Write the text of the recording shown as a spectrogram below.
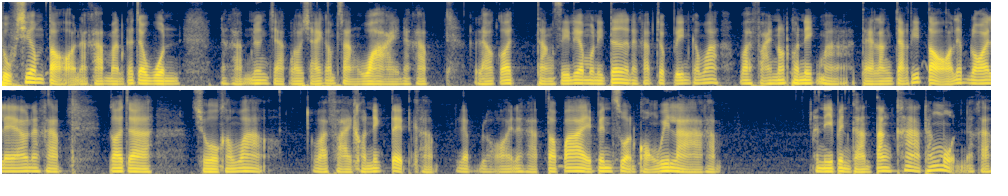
ถูกเชื่อมต่อนะครับ มันก็จะวนนะครับ เนื่องจากเราใช้คำสั่ง y นะครับ แล้วก็ทาง Serial Monitor นะครับ จะปริ้นคำว่า Wi-Fi not connect มา แต่หลังจากที่ต่อเรียบร้อยแล้วนะครับ ก็จะโชว์คำว่า Wi-Fi connected ครับ เรียบร้อยนะครับ ต่อไปเป็นส่วนของเวลาครับ อันนี้เป็นการตั้งค่าทั้งหมดนะครับ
